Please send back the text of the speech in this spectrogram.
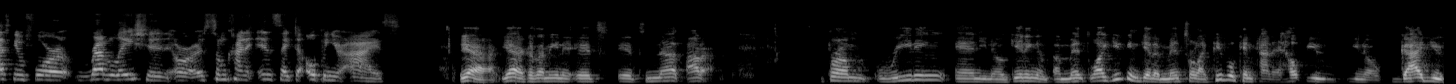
asking for revelation or some kind of insight to open your eyes yeah yeah because I mean it's it's not I, from reading and you know getting a, a mentor like you can get a mentor like people can kind of help you you know guide you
